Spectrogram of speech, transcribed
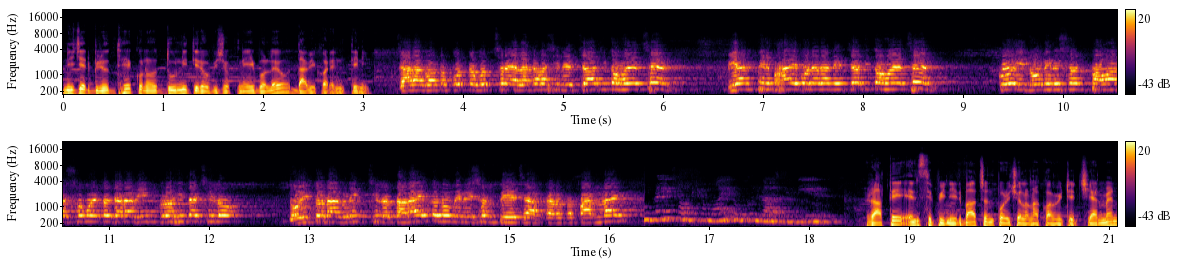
নিজের বিরুদ্ধে কোনো দুর্নীতির অভিযোগ নেই বলেও দাবি করেন তিনি। যারা গত পনেরো বছরে এলাকাবাসী নির্যাতিত হয়েছেন, বিএনপির ভাই বোনেরা নির্যাতিত হয়েছেন, কই নমিনেশন পাওয়ার সময় তো যারা ঋণ গ্রহীতা ছিল দ্বৈত নাগরিক ছিল তারাই তো নমিনেশন পেয়েছে আপনারা তো পান নাই। রাতে এনসিপি নির্বাচন পরিচালনা কমিটির চেয়ারম্যান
